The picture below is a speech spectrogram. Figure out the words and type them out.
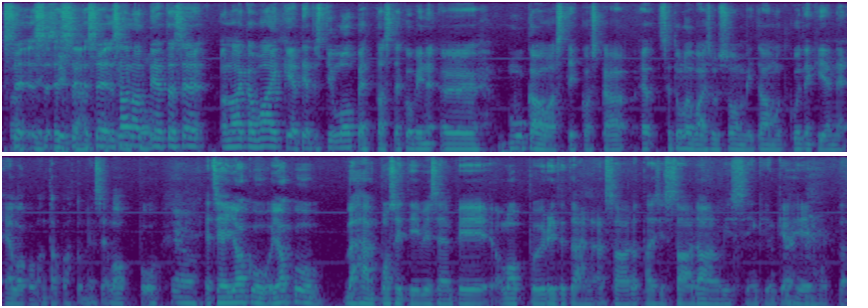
Se, se, se, se sanottiin, että se on aika vaikea tietysti lopettaa sitä kovin ö, mukavasti, koska se tulevaisuus on mitä on, mutta kuitenkin ennen elokuvan tapahtumia se loppuu. Että siihen joku, joku vähän positiivisempi loppu yritetään saada, tai siis saadaan vissiinkin kehiin, mutta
